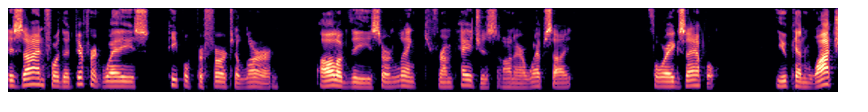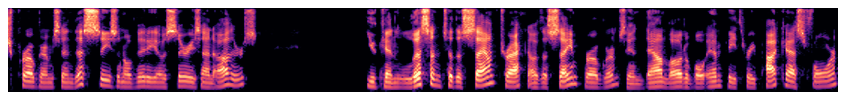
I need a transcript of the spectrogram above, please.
designed for the different ways people prefer to learn. All of these are linked from pages on our website. For example, you can watch programs in this seasonal video series and others. You can listen to the soundtrack of the same programs in downloadable MP3 podcast form,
